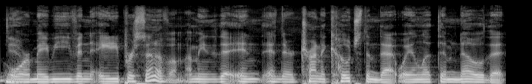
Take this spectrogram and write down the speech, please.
Yeah. or maybe even eighty percent of them. I mean, and and they're trying to coach them that way and let them know that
